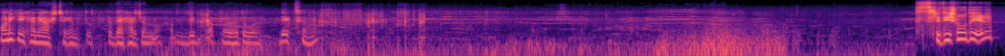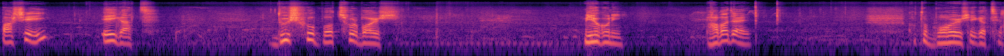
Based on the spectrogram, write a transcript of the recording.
অনেকে এখানে আসছে কিন্তু এটা দেখার জন্য। আপনি আপনারা হয়তো দেখছেন। স্মৃতিসৌধের পাশেই এই গাছ। দুশো বছর বয়স। মেহগনি, ভাবা যায়? কত বয়স এই গাছের।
